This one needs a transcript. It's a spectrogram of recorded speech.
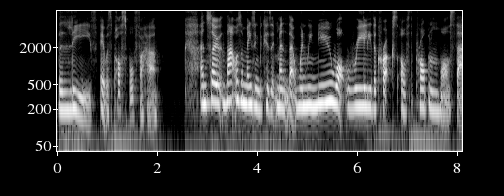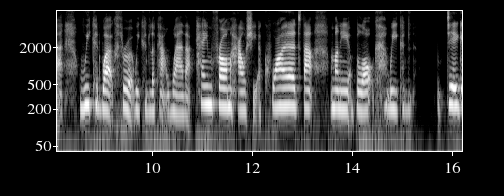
believe it was possible for her. And so that was amazing because it meant that when we knew what really the crux of the problem was there, we could work through it. We could look at where that came from, how she acquired that money block. We could dig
